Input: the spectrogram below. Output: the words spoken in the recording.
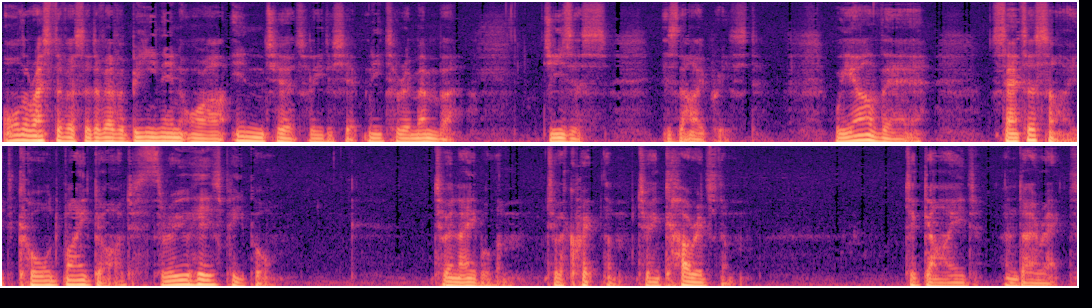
All the rest of us that have ever been in or are in church leadership need to remember Jesus is the high priest. We are there set aside, called by God through his people to enable them, to equip them, to encourage them, to guide and direct.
